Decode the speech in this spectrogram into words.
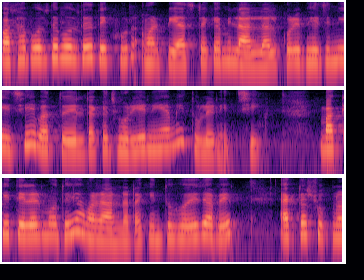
কথা বলতে বলতে দেখুন, আমার পেঁয়াজটাকে আমি লাল লাল করে ভেজে নিয়েছি, এবার তেলটাকে ঝরিয়ে নিয়ে আমি তুলে নিচ্ছি। বাকি তেলের মধ্যে আমার রান্নাটা কিন্তু হয়ে যাবে। একটা শুকনো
